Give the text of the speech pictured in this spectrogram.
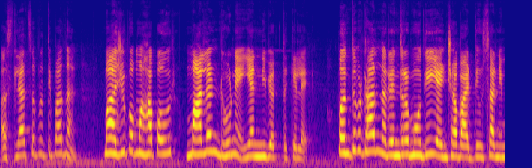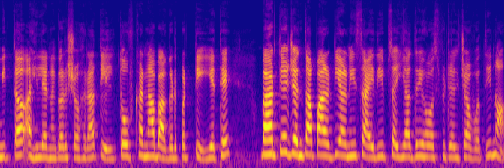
असल्याचं प्रतिपादन माजी उपमहापौर मालन ढोणे यांनी व्यक्त केलंय. पंतप्रधान नरेंद्र मोदी यांच्या वाढदिवसानिमित्त अहिल्यानगर शहरातील तोफखाना बागडपट्टी येथे भारतीय जनता पार्टी आणि सायदीप सह्याद्री हॉस्पिटलच्या वतीनं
